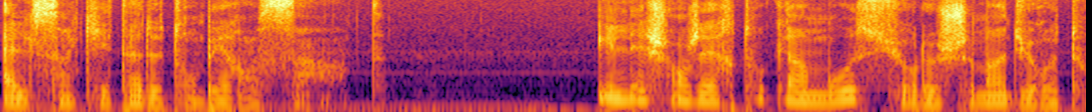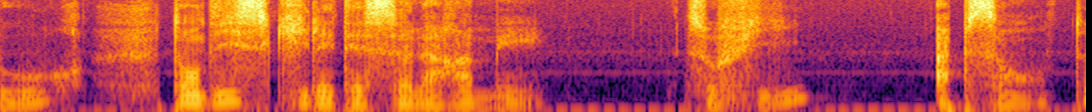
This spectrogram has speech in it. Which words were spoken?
elle s'inquiéta de tomber enceinte ils n'échangèrent aucun mot sur le chemin du retour, tandis qu'il était seul à ramer. Sophie, absente,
